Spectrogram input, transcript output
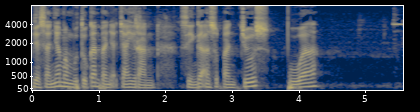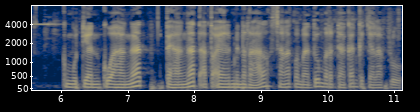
biasanya membutuhkan banyak cairan, sehingga asupan jus, buah, kemudian kuah hangat, teh hangat, atau air mineral sangat membantu meredakan gejala flu.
